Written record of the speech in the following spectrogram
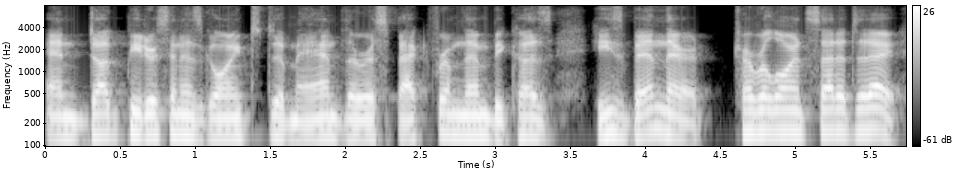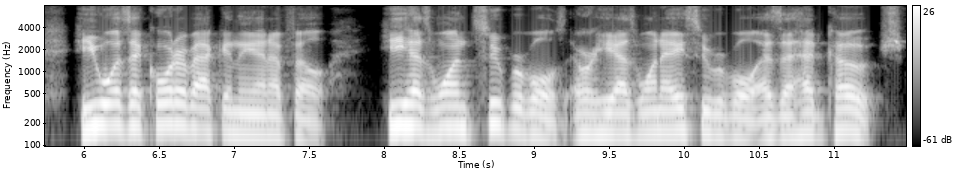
And Doug Pederson is going to demand the respect from them because he's been there. Trevor Lawrence said it today. He was a quarterback in the NFL. He has won Super Bowls or he has won a Super Bowl as a head coach.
